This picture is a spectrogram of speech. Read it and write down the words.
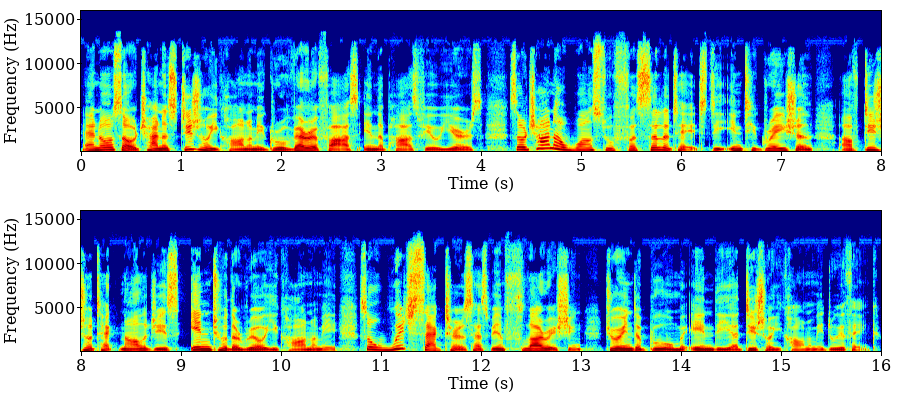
and also China's digital economy grew very fast in the past few years. So China wants to facilitate the integration of digital technologies into the real economy. So which sectors has been flourishing during the boom in the uh, digital economy? Do you think?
